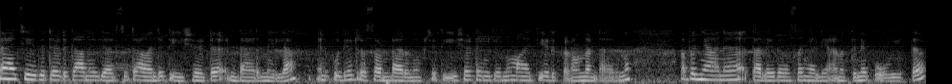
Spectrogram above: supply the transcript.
മാച്ച് ചെയ്തിട്ട് എടുക്കാമെന്ന് വിചാരിച്ചിട്ട് അവന്റെ ടീഷർട്ട് ഉണ്ടായിരുന്നില്ല. എനിക്ക് പുതിയ ഡ്രസ്സ് ഉണ്ടായിരുന്നു. പക്ഷേ ടീഷർട്ട് എനിക്കൊന്ന് മാറ്റിയെടുക്കണമെന്നുണ്ടായിരുന്നു അപ്പോൾ ഞാൻ തലേ ദിവസം കല്യാണത്തിന് പോയിട്ട്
